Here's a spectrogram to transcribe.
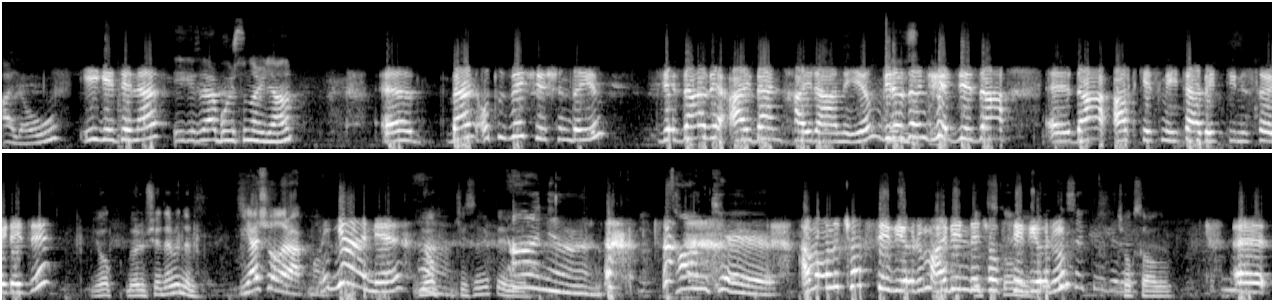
Alo. İyi geceler. İyi geceler. Buyursunlar Hülya Hanım. Ee, ben 35 yaşındayım. Ceza ve Ayben hayranıyım. Biraz önce Ceza e, daha alt kesme hitap ettiğini söyledi. Yok böyle bir şey demedim. Yaş olarak mı? Yani. Yok kesinlikle değil. Aynen. Sanki. Ama onu çok seviyorum. Ayben'i de çok olmayın. seviyorum. Çok sağ olun. Ee,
